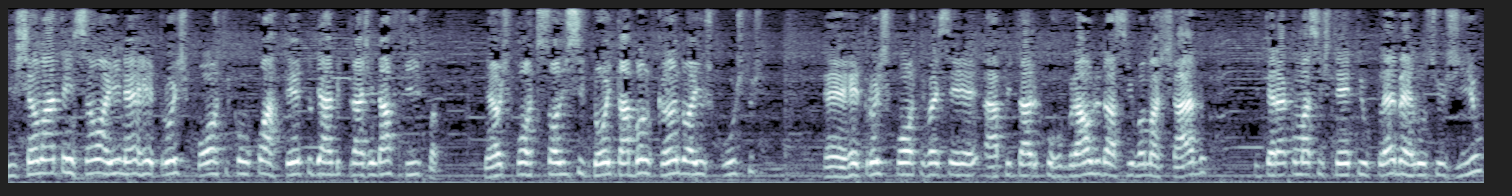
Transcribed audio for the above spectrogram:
e chama a atenção aí, né, Retro Esporte com o quarteto de arbitragem da FIFA. Né, o esporte solicitou e está bancando aí os custos. É, Retro Esporte vai ser apitado por Braulio da Silva Machado e terá como assistente o Kleber Lúcio Gil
